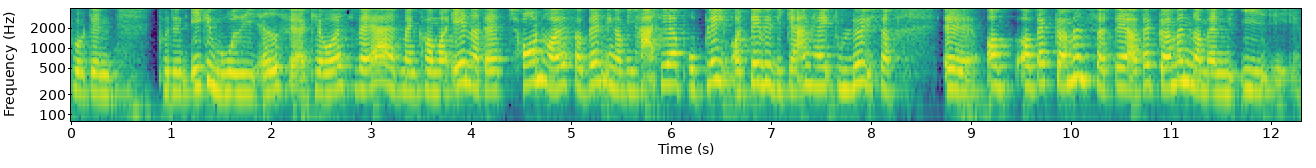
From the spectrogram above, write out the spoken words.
på den, på den ikke-modige adfærd kan jo også være, at man kommer ind, og der er tårnhøje forventninger, forventninger, vi har det her problem, og det vil vi gerne have, du løser. Øh, og, og hvad gør man så der? Hvad gør man, når man i, øh,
